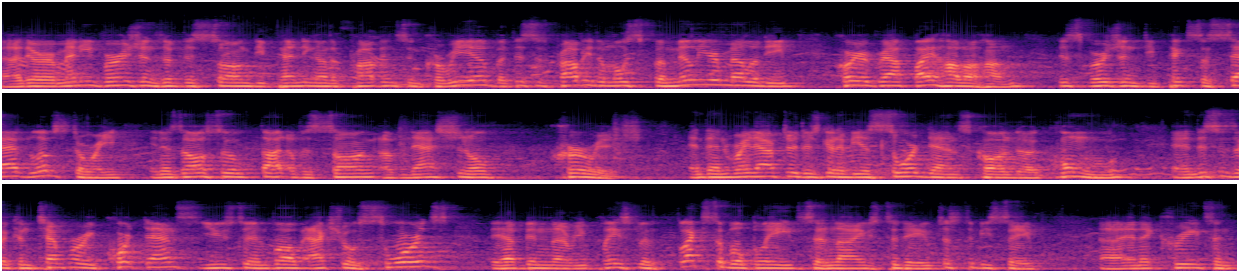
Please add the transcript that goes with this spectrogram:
Uh, there are many versions of this song depending on the province in Korea, but this is probably the most familiar melody choreographed by Halla Huhm. This version depicts a sad love story and is also thought of a song of national courage. And then right after, there's going to be a sword dance called uh, Komu. And this is a contemporary court dance used to involve actual swords. They have been uh, replaced with flexible blades and knives today, just to be safe. Uh, and it creates an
